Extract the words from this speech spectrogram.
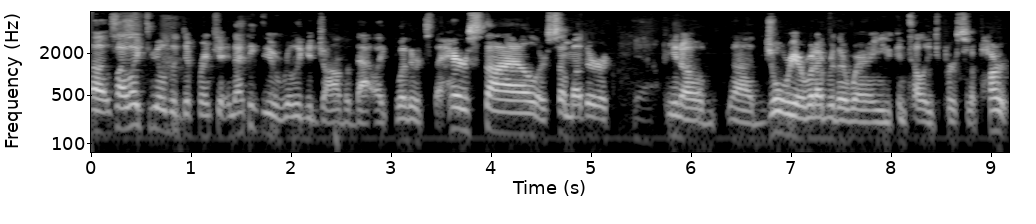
uh, so I like to be able to differentiate, and I think they do a really good job of that. Like whether it's the hairstyle or some other, Yeah. you know, uh, jewelry or whatever they're wearing, you can tell each person apart.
